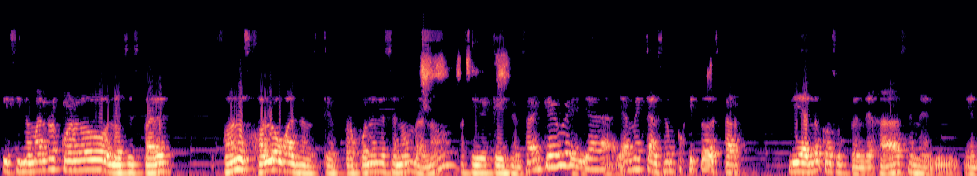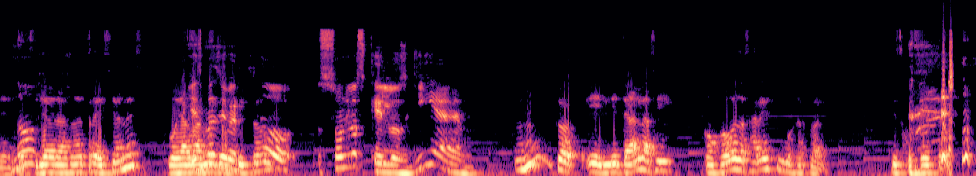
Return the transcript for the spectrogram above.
y si no mal recuerdo, los dispares son los HoloOnes a los que proponen ese nombre, ¿no? Así de que dicen, ¿saben qué, güey? Ya, ya me cansé un poquito de estar liando con sus pendejadas en el, en el No. de las nuevas tradiciones. Voy a Y es más un poquito". divertido, son los que los guían. Y literal así, con juegos de azar y sin mujer suave. Discutir.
